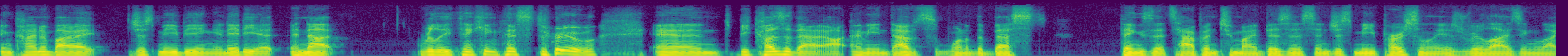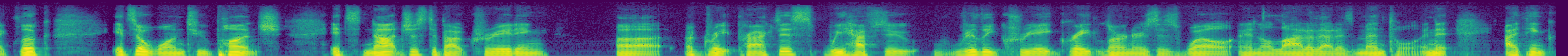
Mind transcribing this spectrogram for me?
and kind of by just me being an idiot and not really thinking this through. And because of that, I mean, that's one of the best things that's happened to my business and just me personally is realizing like, look, it's a one two punch. It's not just about creating uh, a great practice. We have to really create great learners as well. And a lot of that is mental. And it, I think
